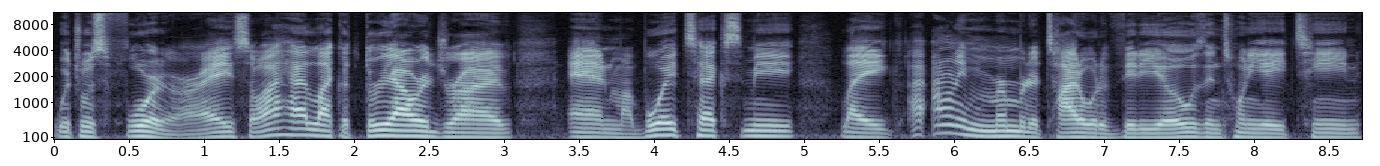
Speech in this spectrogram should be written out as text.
which was Florida, all right? So I had like a three hour drive, and my boy texted me, like, I don't even remember the title of the video, it was in 2018,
